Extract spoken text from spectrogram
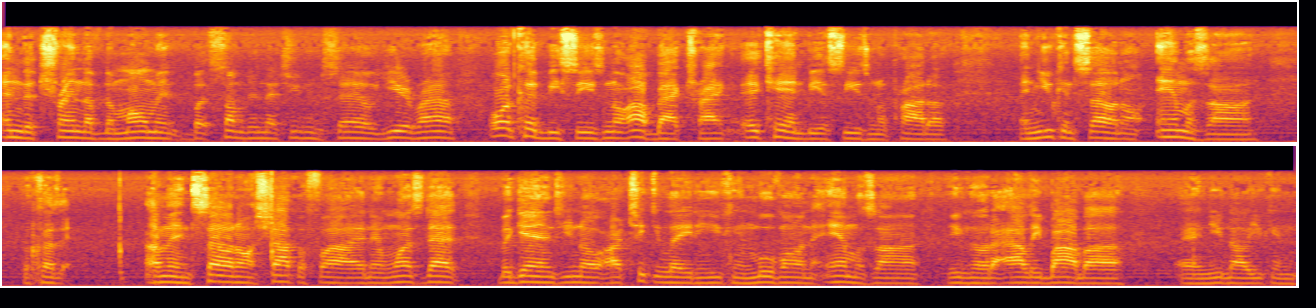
in the trend of the moment, but something that you can sell year round, or it could be seasonal. I'll backtrack. It can be a seasonal product, and you can sell it on Amazon because I mean sell it on Shopify, and then once that begins, you know, articulating, you can move on to Amazon. You can go to Alibaba, and you know you can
